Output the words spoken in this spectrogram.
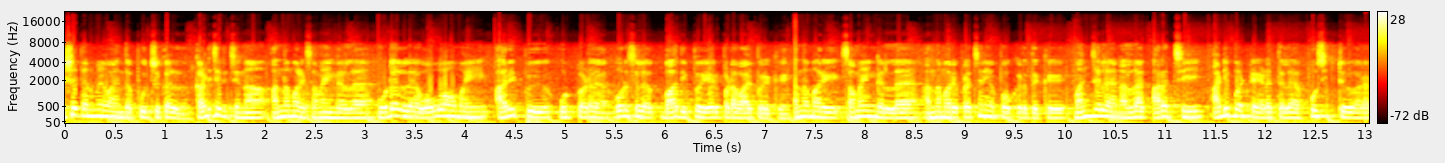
விஷத்தன்மை வாய்ந்த பூச்சிகள் கடிச்சிருச்சுன்னா அந்த மாதிரி சமயங்கள்ல உடல்ல ஒவ்வாமை அரிப்பு உட்பட ஒரு சில பாதிப்பு ஏற்பட வாய்ப்பு இருக்கு. அந்த மாதிரி சமயங்கள்ல அந்த மாதிரி பிரச்சனையை போக்குறதுக்கு மஞ்சளை நல்லா அரைச்சி அடிபட்ட இடத்துல பூசிட்டு வர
